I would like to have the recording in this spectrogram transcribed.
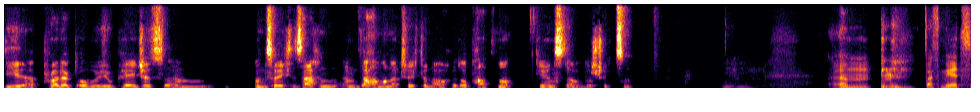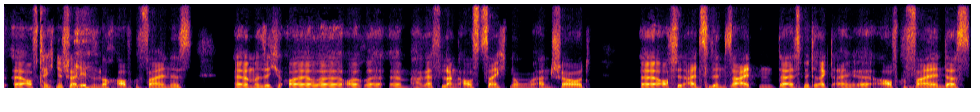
Die äh, Product Overview Pages ähm, und solche Sachen. Ähm, da haben wir natürlich dann auch wieder Partner, die uns da unterstützen. Mhm. Ähm, was mir jetzt äh, auf technischer Ebene noch aufgefallen ist, äh, wenn man sich eure, eure ähm, href-Lang-Auszeichnungen anschaut, äh, auf den einzelnen Seiten, da ist mir direkt äh, aufgefallen, dass,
